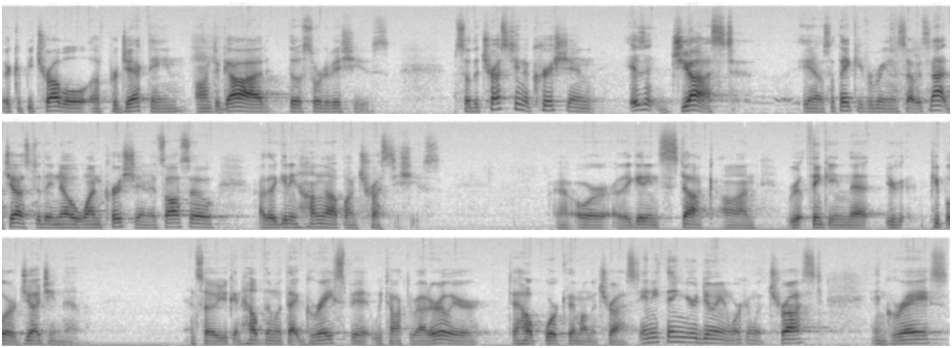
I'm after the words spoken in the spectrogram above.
there could be trouble of projecting onto God those sort of issues. So the trusting a Christian isn't just, you know, so thank you for bringing this up. It's not just do they know one Christian, it's also are they getting hung up on trust issues? Uh, or are they getting stuck on real, thinking that people are judging them? And so you can help them with that grace bit we talked about earlier to help work them on the trust. Anything you're doing working with trust and grace,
